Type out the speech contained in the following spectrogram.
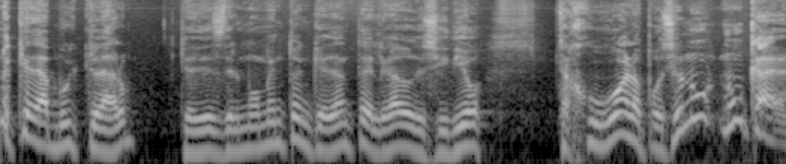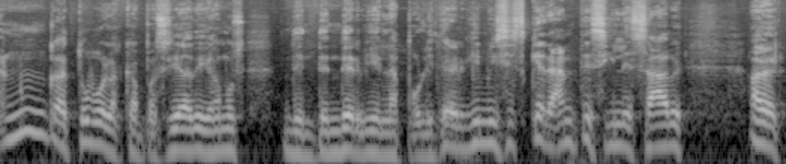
Me queda muy claro que desde el momento en que Dante Delgado decidió, o sea, jugó a la oposición, nunca, nunca tuvo la capacidad, digamos, de entender bien la política. Y me dice, es que Dante sí le sabe. A ver,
